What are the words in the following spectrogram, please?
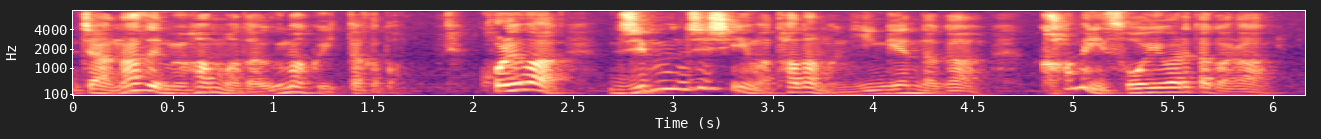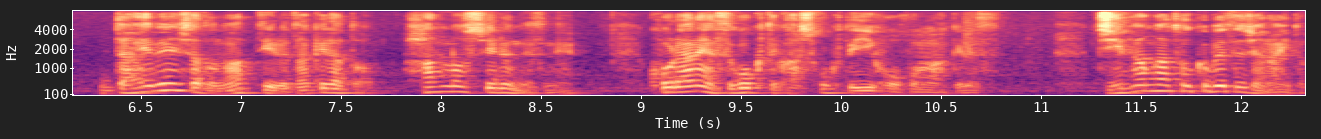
じゃあなぜムハンマドはうまくいったかと。これは自分自身はただの人間だが、神にそう言われたから、代弁者となっているだけだと反論しているんですね。これはね、すごくて賢くていい方法なわけです。自分が特別じゃないと。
